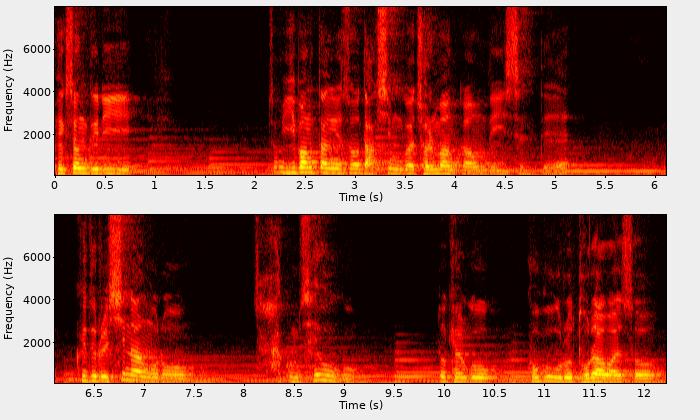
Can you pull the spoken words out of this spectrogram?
백성들이 좀 이방 땅에서 낙심과 절망 가운데 있을 때 그들을 신앙으로 자금 세우고 또 결국 고국으로 돌아와서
